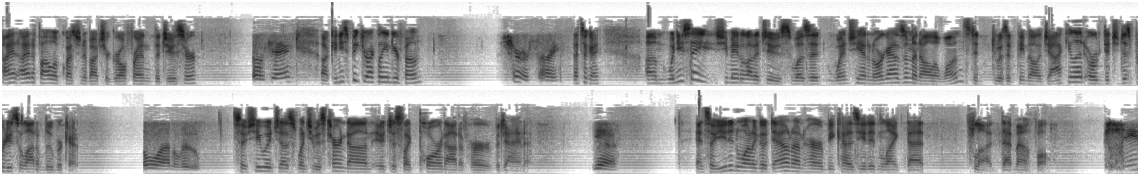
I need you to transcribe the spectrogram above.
I, I had a follow up question about your girlfriend, the juicer. Okay. Uh, can you speak directly into your phone? Sure, sorry. That's okay. Um, when you say she made a lot of juice, was it when she had an orgasm and all at once? Did, was it female ejaculate, or did she just produce a lot of lubricant? A lot of lube. So she would just, when she was turned on, it would just like pour it out of her vagina. Yeah. And so you didn't want to go down on her because you didn't like that flood, that mouthful. She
